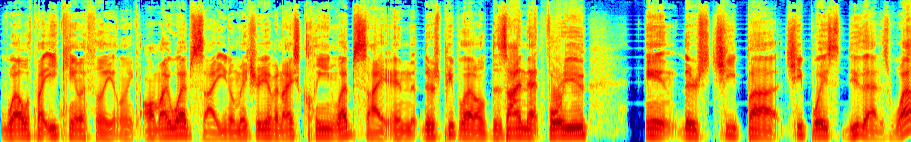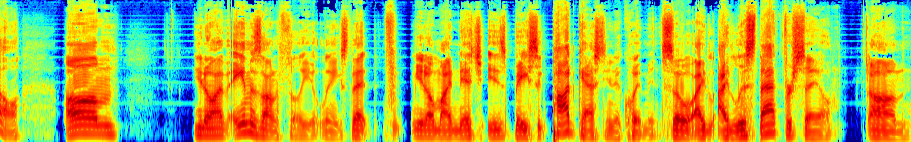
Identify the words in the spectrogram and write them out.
well with my Ecamm affiliate link on my website. You know, make sure you have a nice clean website, and there's people that'll design that for you, and there's cheap uh, cheap ways to do that as well. Um, you know, I have Amazon affiliate links that you know my niche is basic podcasting equipment, so I I list that for sale. Um,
